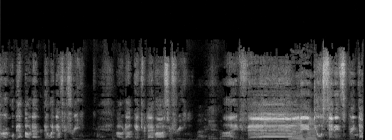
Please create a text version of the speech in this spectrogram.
I would have the one for free. I would have get rid of free. I. Mm-hmm. You sending spirit.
